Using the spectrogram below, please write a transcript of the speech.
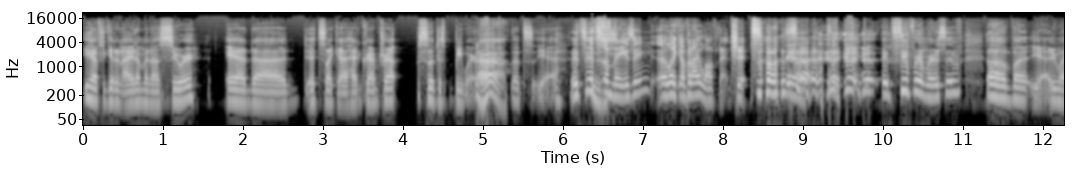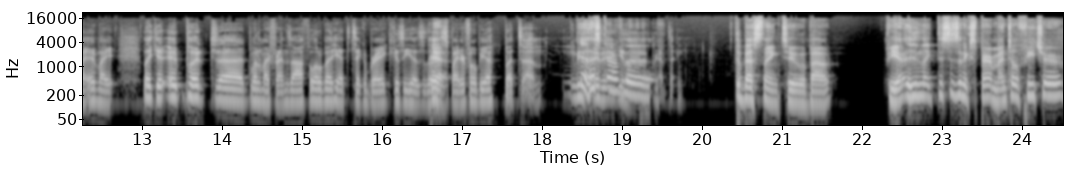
You have to get an item in a sewer, and uh, it's like a head crab trap. So just beware. Ah. That's yeah. It's it's amazing. Uh, Like, but I love that shit. So, so yeah. it's, like- it's super immersive. Uh, but yeah, it might it might like it, it put uh, one of my friends off a little bit. He had to take a break because he has the Yeah. spider phobia. But um, Yeah, that's kind of the- the best thing too about VR. And like this is an experimental feature,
